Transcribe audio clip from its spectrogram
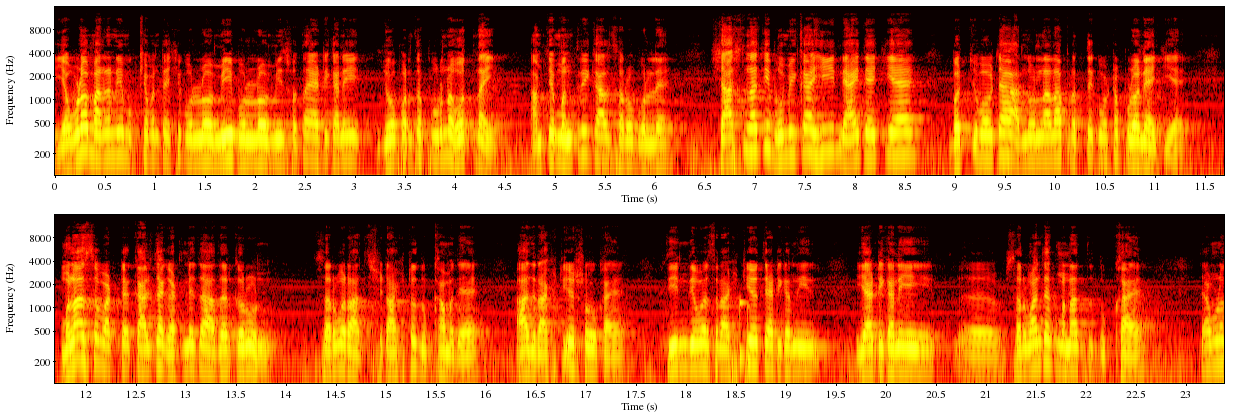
एवढं माननीय मुख्यमंत्र्याशी बोललो मी बोललो मी स्वतः या ठिकाणी जोपर्यंत पूर्ण होत नाही आमचे मंत्री काल सर्व बोलले. शासनाची भूमिका ही न्याय द्यायची आहे. बच्चूभाऊच्या आंदोलनाला प्रत्येक गोष्ट पुढे न्यायची आहे. मला असं वाटतं कालच्या घटनेचा आदर करून सर्व राष्ट्र राष्ट्र दुःखामध्ये आहे. आज राष्ट्रीय शोक आहे. तीन दिवस राष्ट्रीय त्या ठिकाणी या ठिकाणी सर्वांच्याच मनात दुःख आहे. त्यामुळं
